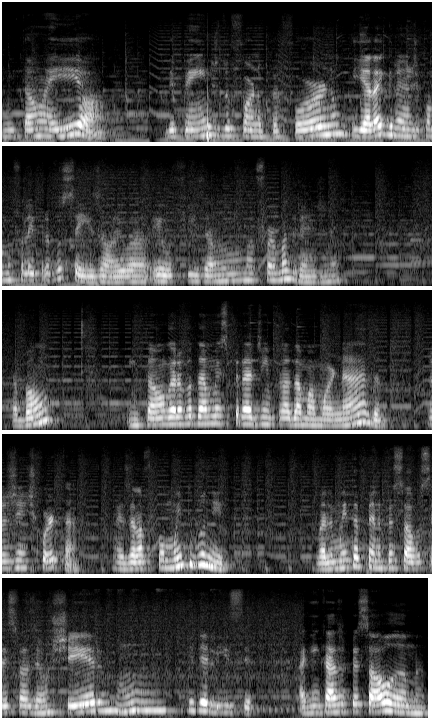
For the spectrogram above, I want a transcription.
Então aí, ó, depende do forno para forno. E ela é grande, como eu falei pra vocês, ó. Eu, eu fiz ela numa forma grande, né? Tá bom? Então agora eu vou dar uma esperadinha pra dar uma mornada pra gente cortar. Mas ela ficou muito bonita. Vale muito a pena, pessoal, vocês fazerem um cheiro. Hum, que delícia. Aqui em casa o pessoal ama.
